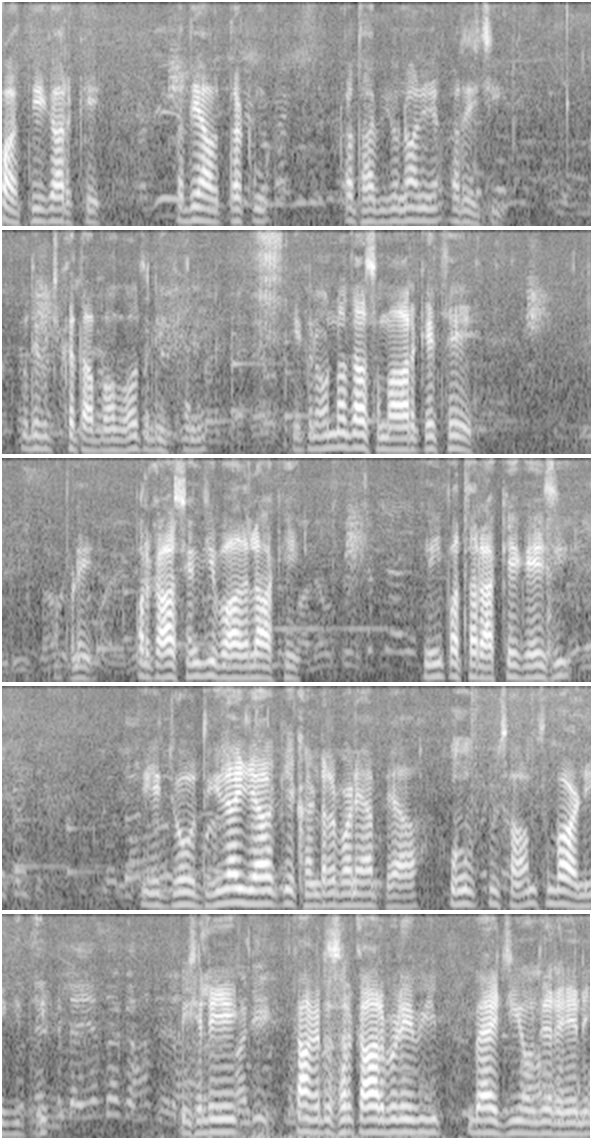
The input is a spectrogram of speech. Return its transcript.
ਭਗਤੀ ਕਰਕੇ ਅਧਿਆਪਕ ਕਥਾ ਵੀ ਉਹਨਾਂ ਨੇ ਰਚੀ। ਉਹਦੇ ਵਿੱਚ ਕਿਤਾਬਾਂ ਬਹੁਤ ਲਿਖੀਆਂ ਨੇ। ਲੇਕਿਨ ਉਹਨਾਂ ਦਾ ਸਮਾਰਕ ਇੱਥੇ ਆਪਣੇ ਪ੍ਰਕਾਸ਼ ਸਿੰਘ ਜੀ ਬਾਦਲ ਆ ਕੇ ਨੀਂਹ ਪੱਥਰ ਰੱਖ ਕੇ ਗਏ ਸੀ। ਤੇ ਜੋ ਦੀਦਾ ਜਾ ਕੇ ਖੰਡਰ ਬਣਿਆ ਪਿਆ। ਉਹਨੂੰ ਕੋਈ ਸਾਂਭ ਸੰਭਾਲ ਨਹੀਂ ਕੀਤੀ। ਪਿਛਲੇ ਕਾਂਗਰਸ ਸਰਕਾਰ ਵੇਲੇ ਵੀ ਬੈਜ ਜੀ ਆਉਂਦੇ ਰਹੇ ਨੇ।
